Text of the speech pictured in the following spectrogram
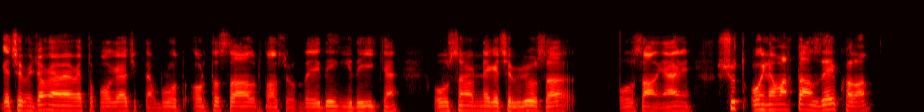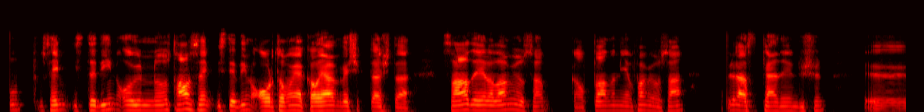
geçemeyeceğim. Yani Mehmet Topal gerçekten bu rot- orta saha rotasyonunda yedeğin yedeğiyken Oğuzhan önüne geçebiliyorsa Oğuzhan yani şut oynamaktan zevk alan bu senin istediğin oyununu tam senin istediğin ortamı yakalayan Beşiktaş'ta sahada yer alamıyorsan kaptanlığını yapamıyorsan biraz kendini düşün. Ee,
